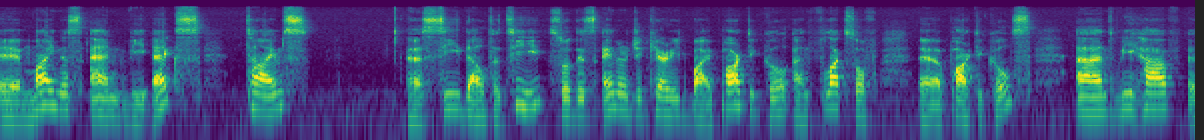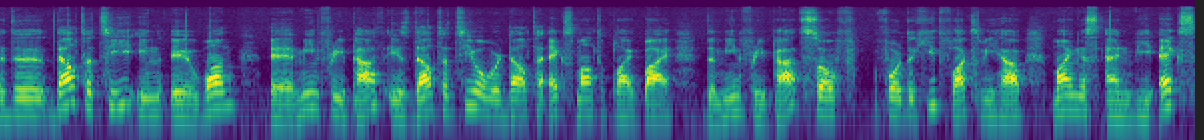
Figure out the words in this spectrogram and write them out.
uh, minus n Vx times uh, C delta T. So this energy carried by particle and flux of uh, particles. And we have uh, the delta T in one uh, mean free path is delta t over delta x multiplied by the mean free path. So for the heat flux, we have minus nvx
